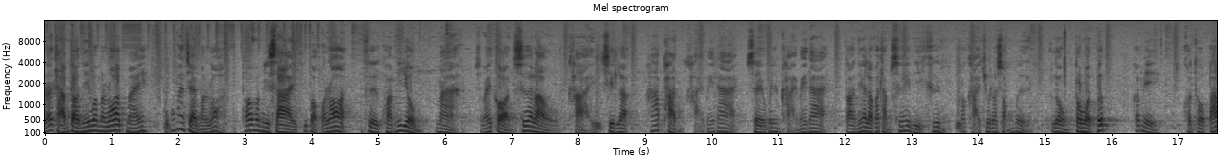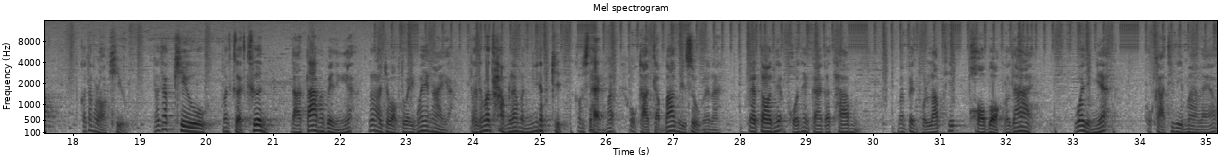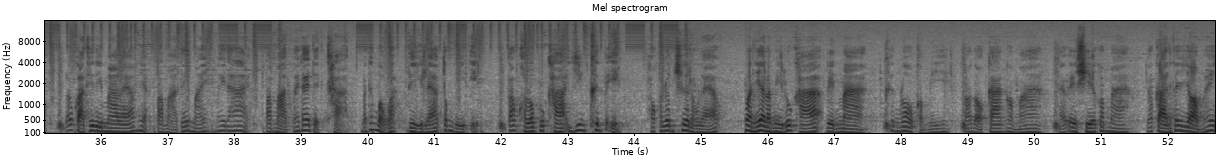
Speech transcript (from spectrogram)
ถ้าถามตอนนี้ว่ามันรอดไหมผมก็มั่นใจมันรอด เพราะมันมีทรายที่บอกว่ารอด คือความนิยมมาสมัยก่อนเสื้อเราขายชิ้นละ 5,000 ขายไม่ได้ เซลล์ก็ยังขายไม่ได้ ตอนนี้เราก็ทำเสื้อให้ดีขึ้น ก็ขายชุดละ 20,000 ลงโปรโมทปุ๊บ ก็มีคนโทรปั๊บ ก็ต้องรอคิว แล้วถ้าคิวมันเกิดขึ้น Data มันเป็นอย่างเงี้ย แล้วเราจะบอกตัวเองว่ายังไงอะแต่ถ้ามาทำแล้วมันเงียบกริบก็แสดงว่าโอกาสกลับบ้านมีสูงแล้วนะ แต่ตอนนี้ผลแห่งการกระทำมันเป็นผลลัพธ์ที่พอบอกเราได้ ว่าอย่างเงี้ยโอกาสที่ดีมาแล้ว แล้วโอกาสที่ดีมาแล้วเนี่ยประมาทได้ไหมไม่ได้ ประมาทไม่ได้เด็ดขาด มันต้องบอกว่าดีแล้วต้องดีอีก ต้องเคารพลูกค้ายิ่งขึ้นไปอีก เพราะเขาเริ่มเชื่อเราแล้ว วันนี้เรามีลูกค้าเบนมาเครึ่องโลกก็มี ตอนออกกลางก็มาแถวเอเชียก็มา แล้วการก็จะยอมให้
